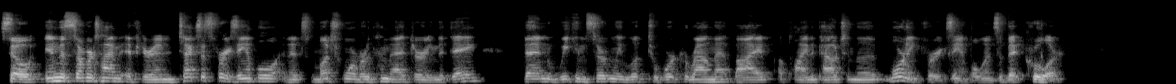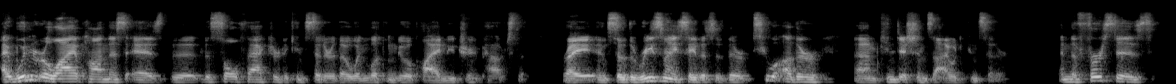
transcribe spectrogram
So in the summertime, if you're in Texas, for example, and it's much warmer than that during the day, then we can certainly look to work around that by applying the pouch in the morning, for example, when it's a bit cooler. I wouldn't rely upon this as the, the sole factor to consider, though, when looking to apply a nutrient pouch, right? And so the reason I say this is there are two other um, conditions I would consider. And the first is,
